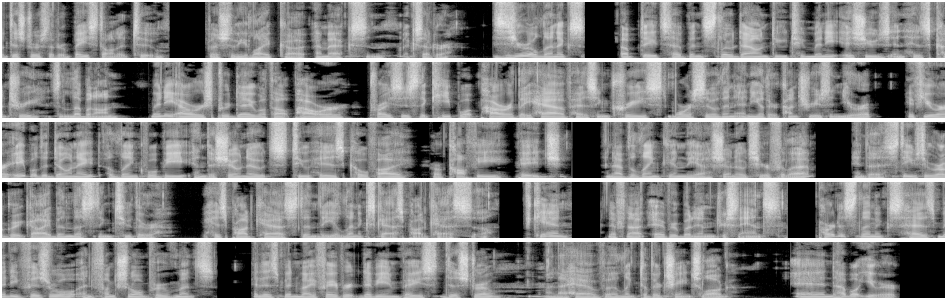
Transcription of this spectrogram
distros that are based on it too, especially like uh, MX and etc. Xero Linux updates have been slowed down due to many issues in his country. It's in Lebanon. Many hours per day without power. Prices to keep what power they have has increased more so than any other countries in Europe. If you are able to donate, a link will be in the show notes to his Ko-fi or Ko-fi page, and I have the link in the uh, show notes here for that. And uh, Steve's a real great guy. I've been listening to their his podcast and the Linux Cast podcast. So if you can, if not, everybody understands. Pardus Linux has many visual and functional improvements. It has been my favorite Debian based distro, and I have a link to their changelog. And how about you, Eric?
